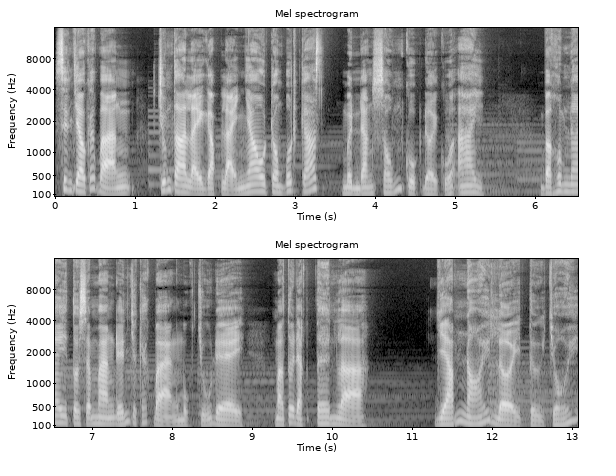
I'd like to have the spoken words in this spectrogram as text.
Xin chào các bạn, chúng ta lại gặp lại nhau trong podcast Mình đang sống cuộc đời của ai. Và hôm nay tôi sẽ mang đến cho các bạn một chủ đề mà tôi đặt tên là Dám nói lời từ chối.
